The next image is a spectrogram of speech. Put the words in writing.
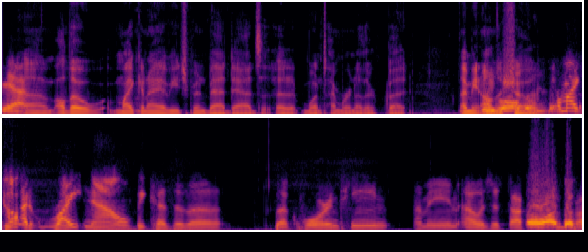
Yeah. um, although Mike and I have each been bad dads at, at one time or another, but I mean on We've the show. been. Oh my god! Right now, because of the the quarantine, I mean, I was just talking. Oh, I bet those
